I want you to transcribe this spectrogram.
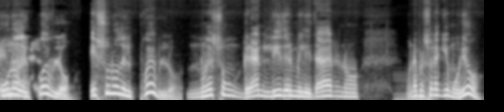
uno del pueblo, es uno del pueblo, no es un gran líder militar, no, una persona que murió.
